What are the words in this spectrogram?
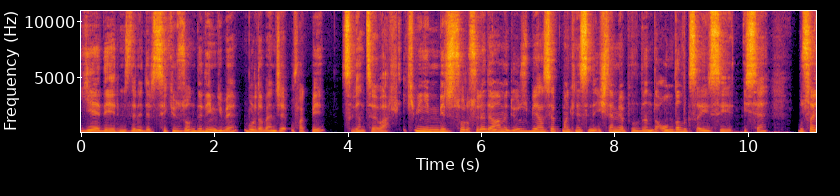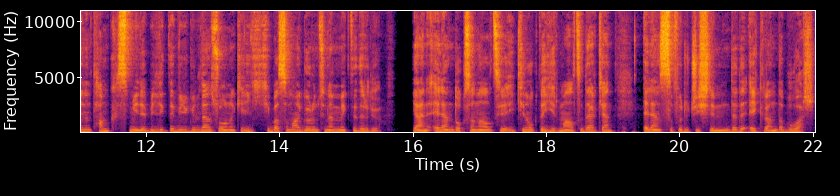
y değerimiz de nedir? 810. Dediğim gibi burada bence ufak bir sıkıntı var. 2021 sorusuyla devam ediyoruz. Bir hesap makinesinde işlem yapıldığında ondalık sayısı ise bu sayının tam kısmı ile birlikte virgülden sonraki ilk iki basamağı görüntülenmektedir diyor. Yani ln 96'ya 2.26 derken ln 03 işleminde de ekranda bu var.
